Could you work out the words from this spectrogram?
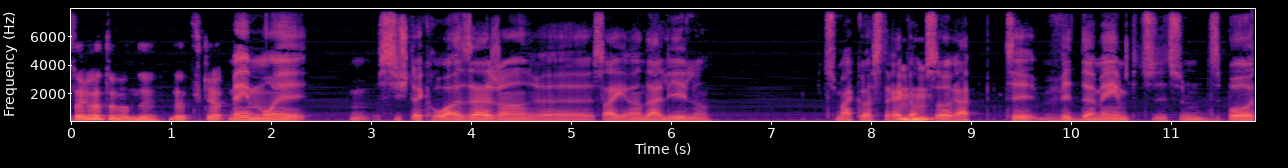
ça arrive à tout le monde de- d'être scrap. Même moi, si je te croisais, genre, euh, la grande allée, là, tu m'accosterais Mhm. comme ça, tu sais, vite de même, puis tu, tu me dis pas.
